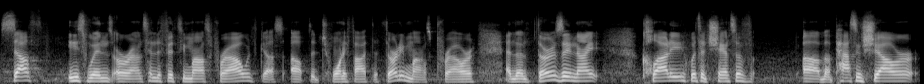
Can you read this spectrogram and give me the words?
Southeast winds are around 10 to 15 miles per hour with gusts up to 25 to 30 miles per hour. And then Thursday night, cloudy with a chance of uh, a passing shower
